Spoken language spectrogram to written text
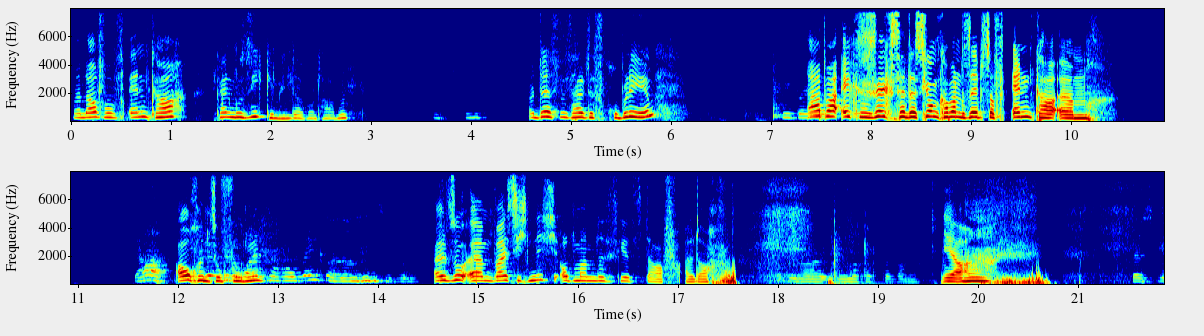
man darf auf NK keine Musik im Hintergrund haben. Und das ist halt das Problem. Aber XXX Tentation kann man selbst auf NK ähm, Ja. auch hinzufügen. Also ähm, weiß ich nicht, ob man das jetzt darf, Alter. Ja, ich mach das besser nicht. Ja. Let's go.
